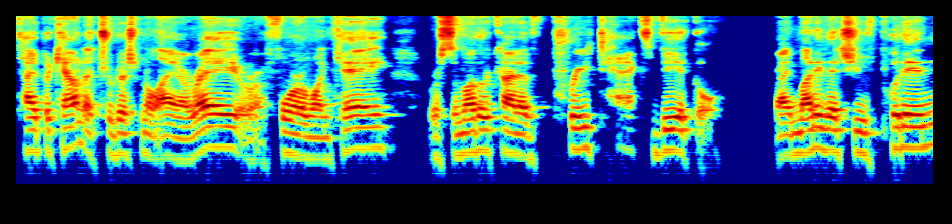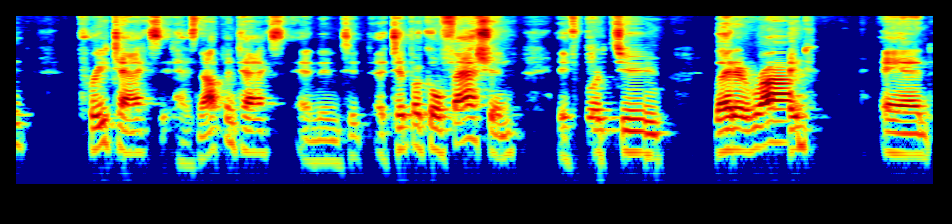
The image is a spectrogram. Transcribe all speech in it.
type account, a traditional IRA or a 401k or some other kind of pre tax vehicle, right? Money that you've put in pre-tax. It has not been taxed, and in a typical fashion, if you were to let it ride and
